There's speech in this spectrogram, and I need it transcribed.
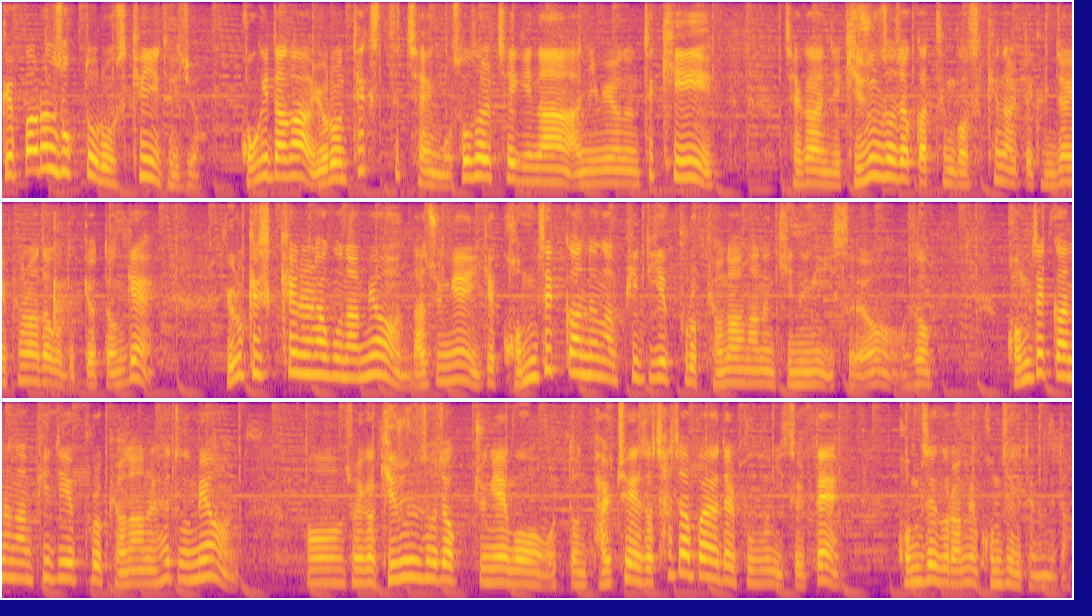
꽤 빠른 속도로 스캔이 되죠. 거기다가 이런 텍스트 책, 뭐 소설책이나 아니면은 특히 제가 이제 기술 서적 같은 거 스캔할 때 굉장히 편하다고 느꼈던 게 이렇게 스캔을 하고 나면 나중에 이게 검색 가능한 PDF로 변환하는 기능이 있어요. 그래서 검색 가능한 PDF로 변환을 해두면 어, 저희가 기술 서적 중에 뭐 어떤 발췌해서 찾아봐야 될 부분이 있을 때 검색을 하면 검색이 됩니다.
